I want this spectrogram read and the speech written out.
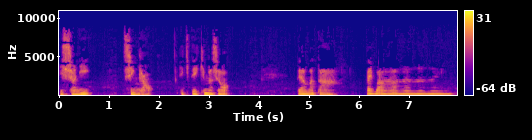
一緒に進化を生きていきましょう。ではまた。バイバーイ。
